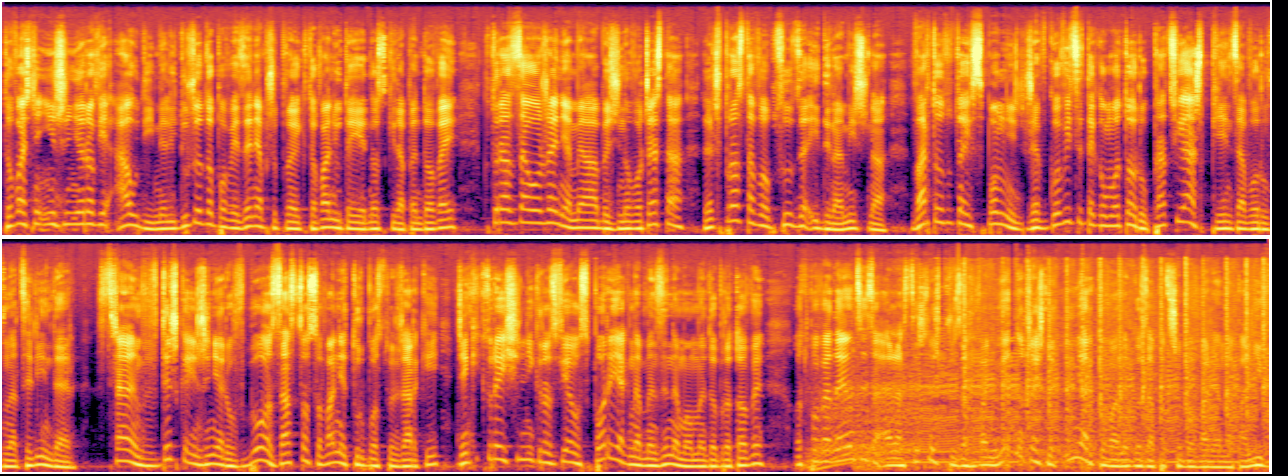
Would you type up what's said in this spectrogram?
To właśnie inżynierowie Audi mieli dużo do powiedzenia przy projektowaniu tej jednostki napędowej, która z założenia miała być nowoczesna, lecz prosta w obsłudze i dynamiczna. Warto tutaj wspomnieć, że w głowicy tego motoru pracuje aż 5 zaworów na cylinder. Strzałem w dyszkę inżynierów było zastosowanie turbosprężarki, dzięki której silnik rozwijał spory jak na benzynę moment obrotowy, odpowiadający za elastyczność przy zachowaniu jednocześnie umiarkowanego zapotrzebowania na paliwo.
